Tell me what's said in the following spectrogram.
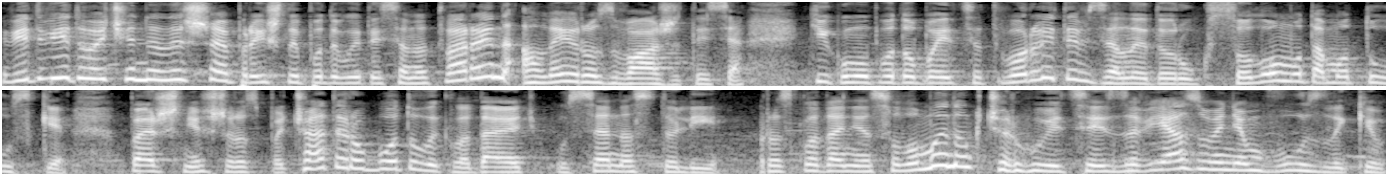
Відвідувачі не лише прийшли подивитися на тварин, але й розважитися. Ті, кому подобається творити, взяли до рук солому та мотузки. Перш ніж розпочати роботу, викладають усе на столі. Розкладання соломинок чергується із зав'язуванням вузликів.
